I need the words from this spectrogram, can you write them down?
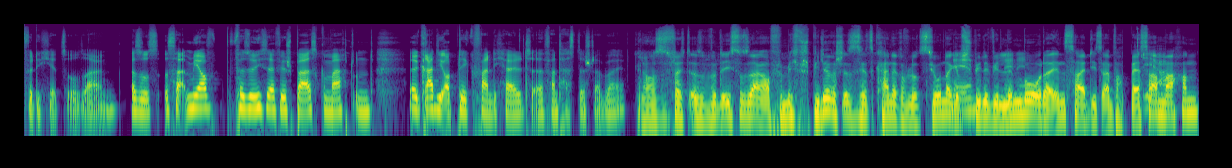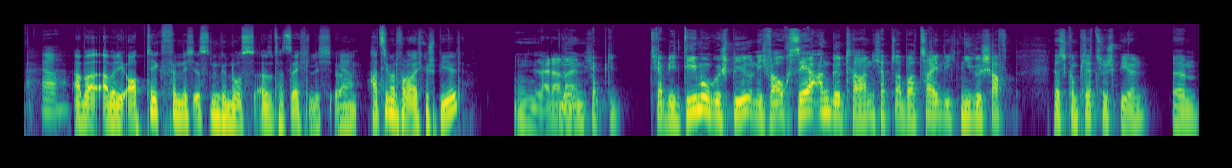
Würde ich jetzt so sagen. Also es, es hat mir auch persönlich sehr viel Spaß gemacht und äh, gerade die Optik fand ich halt äh, fantastisch dabei. Genau, es ist vielleicht, also würde ich so sagen, auch für mich spielerisch ist es jetzt keine Revolution. Da gibt es Nee, Spiele wie nee, Limbo nee. oder Inside, die es einfach besser Ja. machen. Ja. Aber, aber die Optik, finde ich, ist ein Genuss. Also tatsächlich. Ja. Ähm, Hat jemand von euch gespielt? Hm, Leider Nö, nein. Ich habe die, ich hab die Demo gespielt und ich war auch sehr angetan. Ich habe es aber zeitlich nie geschafft, das komplett zu spielen. Ähm,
